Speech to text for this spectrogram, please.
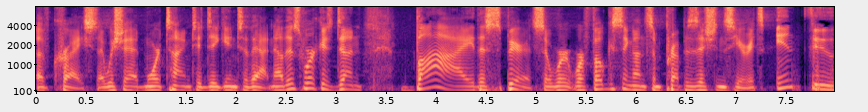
of Christ. I wish I had more time to dig into that. Now, this work is done by the Spirit. So we're, we're focusing on some prepositions here. It's into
